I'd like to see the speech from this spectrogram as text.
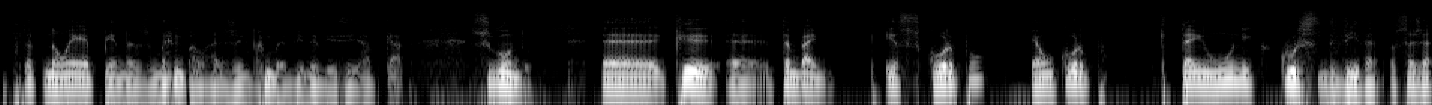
E, portanto, não é apenas uma embalagem, como a Dina dizia há bocado. Segundo, que também esse corpo é um corpo que tem um único curso de vida, ou seja,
